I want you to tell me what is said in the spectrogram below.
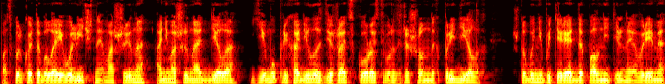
поскольку это была его личная машина, а не машина отдела, ему приходилось держать скорость в разрешенных пределах, чтобы не потерять дополнительное время,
